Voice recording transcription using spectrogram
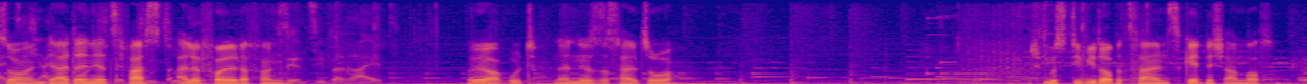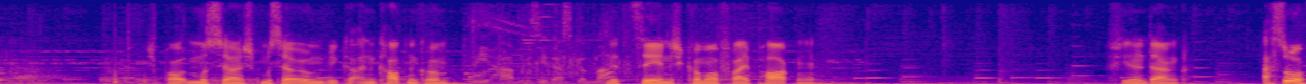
So, und der hat dann jetzt fast alle voll davon. Ja, gut. Dann ist es halt so. Ich muss die wieder bezahlen. Es geht nicht anders. Ich brauch, muss ja, ich muss ja irgendwie an Karten kommen. Eine 10. Ich kann mal frei parken. Vielen Dank. Ach so.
